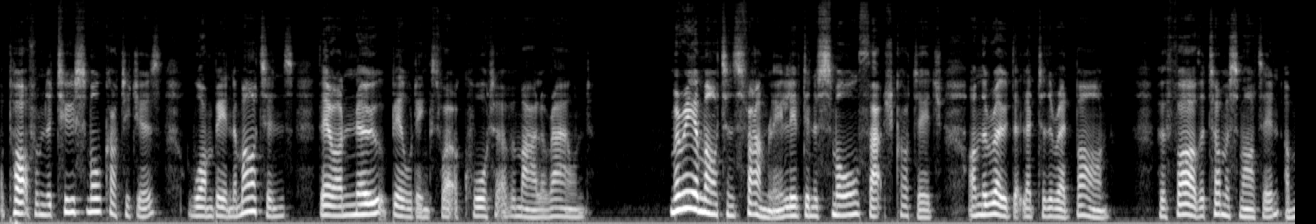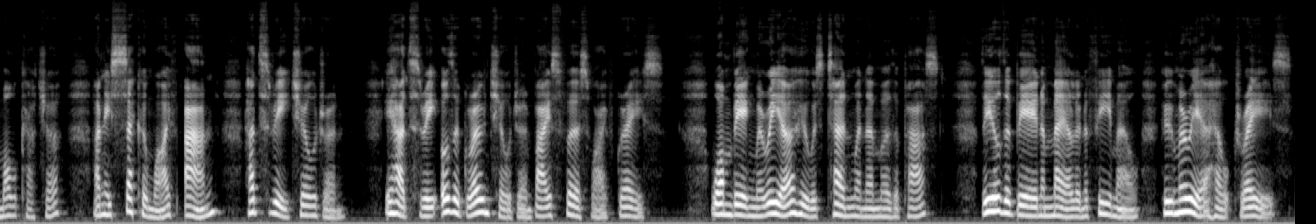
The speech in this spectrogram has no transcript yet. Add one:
Apart from the two small cottages, one being the Martins, there are no buildings for a quarter of a mile around. Maria Martin's family lived in a small thatched cottage on the road that led to the Red Barn. Her father, Thomas Martin, a mole catcher, and his second wife, Anne, had three children. He had three other grown children by his first wife, Grace. One being Maria, who was ten when her mother passed, the other being a male and a female, who Maria helped raise.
